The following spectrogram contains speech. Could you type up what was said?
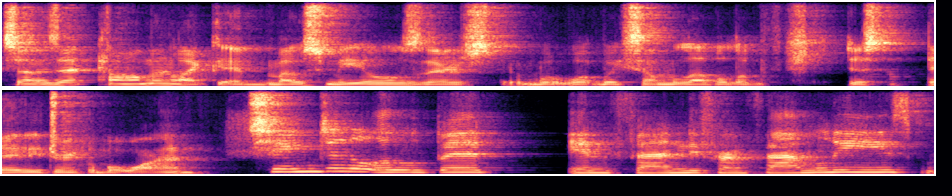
So is that common? Like at most meals, there's what would be some level of just daily drinkable wine. changes a little bit in fan different families. Mm-hmm.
